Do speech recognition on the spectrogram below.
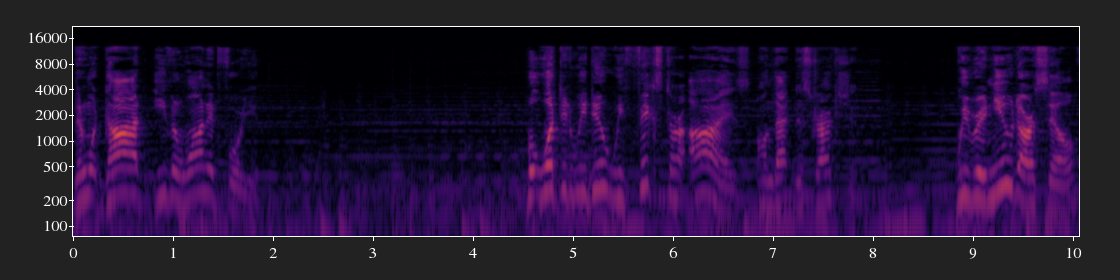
than what God even wanted for you. But what did we do? We fixed our eyes on that distraction. We renewed ourselves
